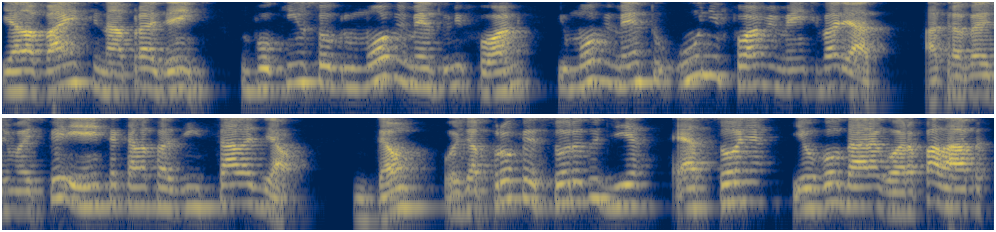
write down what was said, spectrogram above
e ela vai ensinar para a gente um pouquinho sobre o movimento uniforme e o movimento uniformemente variado, através de uma experiência que ela fazia em sala de aula. Então, hoje a professora do dia é a Sônia e eu vou dar agora a palavra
